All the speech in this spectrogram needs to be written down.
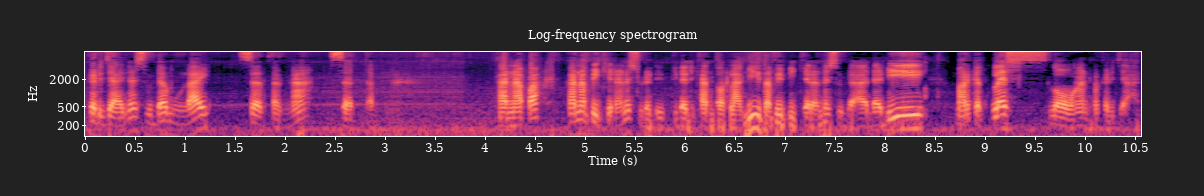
kerjanya sudah mulai setengah-setengah. Karena apa? Karena pikirannya sudah di- tidak di kantor lagi, tapi pikirannya sudah ada di marketplace lowongan pekerjaan.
